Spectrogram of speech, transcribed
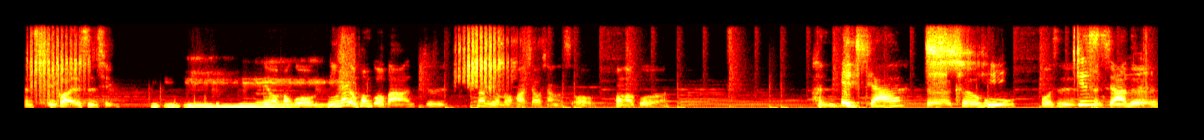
很奇怪的事情。你有碰过，你应该有碰过吧？就是那你有没有画肖像的时候碰到过？很瞎的客户，或是很瞎的，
